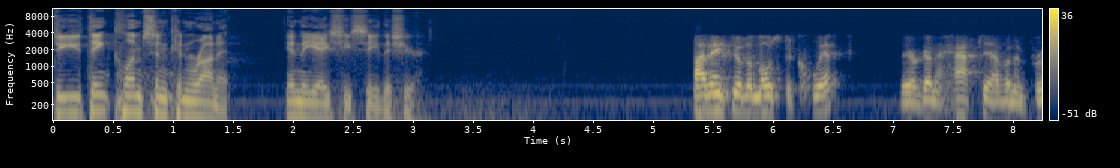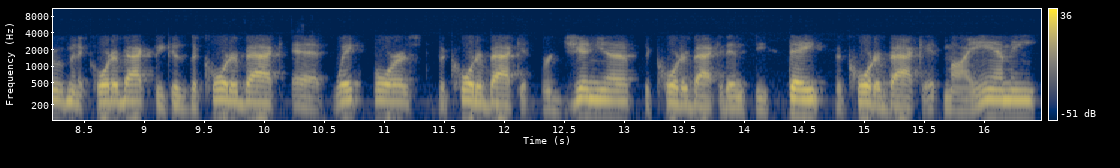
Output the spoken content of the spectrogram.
Do you think Clemson can run it in the ACC this year? I think they're the most equipped. They're going to have to have an improvement at quarterback because the quarterback at Wake Forest, the quarterback at Virginia, the quarterback at NC State, the quarterback at Miami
